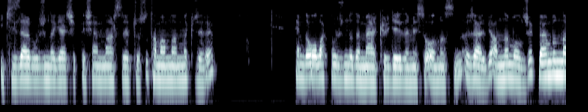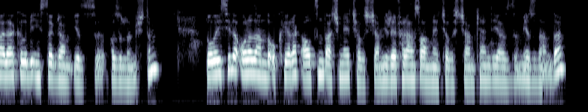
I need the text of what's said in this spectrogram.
İkizler Burcu'nda gerçekleşen Mars Retrosu tamamlanmak üzere. Hem de Oğlak Burcu'nda da Merkür gerilemesi olmasının özel bir anlamı olacak. Ben bununla alakalı bir Instagram yazısı hazırlamıştım. Dolayısıyla oradan da okuyarak altını da açmaya çalışacağım. Bir referans almaya çalışacağım kendi yazdığım yazıdan da.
